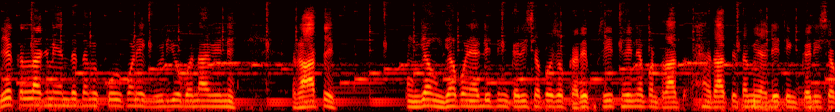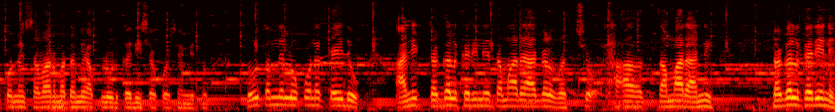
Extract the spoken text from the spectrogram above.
બે કલાકની અંદર તમે કોઈ પણ એક વીડિયો બનાવીને રાતે ઊંઘ્યા ઊંઘ્યા પણ એડિટિંગ કરી શકો છો. ઘરે ફ્રી થઈને પણ રાત, રાતે તમે એડિટિંગ કરી શકો ને સવારમાં તમે અપલોડ કરી શકો છો મિત્રો. તો હું તમને લોકોને કહી દઉં, આની ટગલ કરીને તમારે આગળ વધશો તમારે આની ટગલ કરીને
